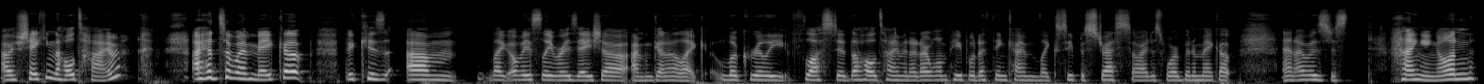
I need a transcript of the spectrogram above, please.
I was shaking the whole time. I had to wear makeup because, um, like obviously rosacea, I'm gonna like look really flustered the whole time, and I don't want people to think I'm like super stressed. So I just wore a bit of makeup, and I was just hanging on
